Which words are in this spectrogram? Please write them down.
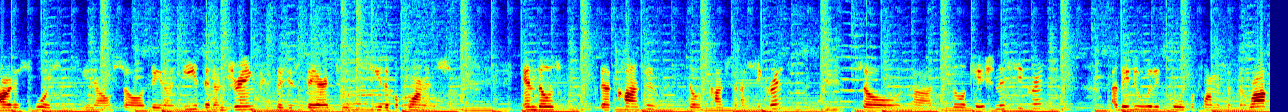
artist voices. You know, so they don't eat, they don't drink, they're just there to see the performance. And those the concerts, those concerts are secret. So uh, the location is secret. Uh, they do really cool performances at the rock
